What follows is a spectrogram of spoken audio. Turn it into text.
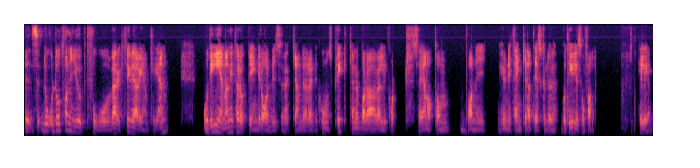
Eh, då, då tar ni upp två verktyg där egentligen. Och det ena ni tar upp är en gradvis ökande reduktionsplikt. Kan du bara väldigt kort säga något om vad ni, hur ni tänker att det skulle gå till i så fall? Helene?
